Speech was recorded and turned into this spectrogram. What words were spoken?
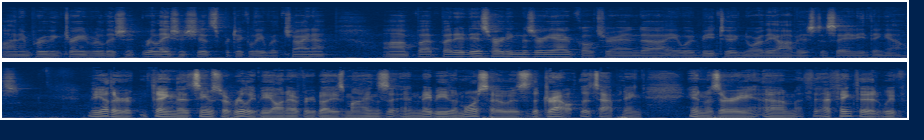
on improving trade relation, relationships, particularly with China. Uh, but but it is hurting Missouri agriculture, and uh, it would be to ignore the obvious to say anything else. The other thing that seems to really be on everybody's minds, and maybe even more so, is the drought that's happening in Missouri. Um, th- I think that we've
